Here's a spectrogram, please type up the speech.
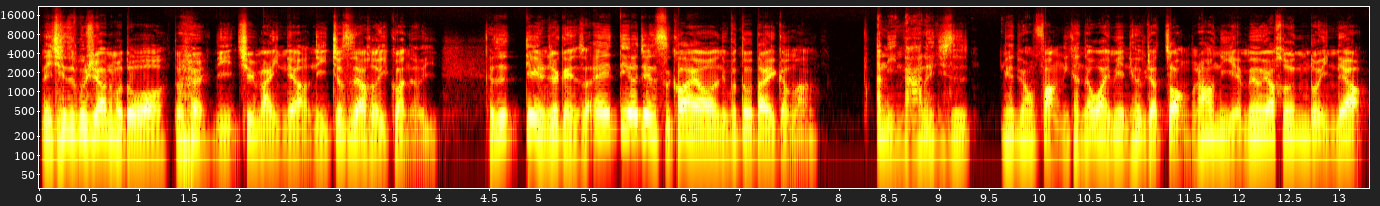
你其实不需要那么多哦，对不对？你去买饮料，你就是要喝一罐而已。可是店员就跟你说：“哎，第二件十块哦，你不多带一个吗？”啊，你拿了，其实没有地方放，你可能在外面，你会比较重，然后你也没有要喝那么多饮料，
